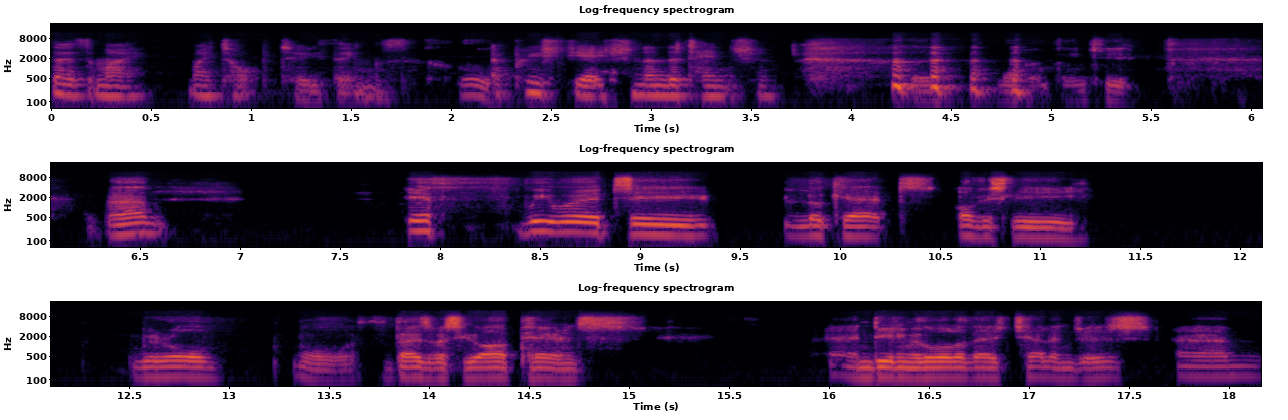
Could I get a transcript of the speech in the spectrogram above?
those are my my top two things cool. appreciation and attention thank you um, if we were to look at, obviously, we're all, or those of us who are parents and dealing with all of those challenges, um,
